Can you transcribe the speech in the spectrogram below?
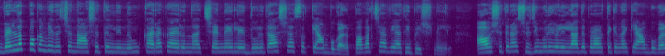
വെള്ളപ്പൊക്കം വിതച്ച നാശത്തിൽ നിന്നും കരകയറുന്ന ചെന്നൈയിലെ ദുരിതാശ്വാസ ക്യാമ്പുകൾ പകർച്ചവ്യാധി ഭീഷണിയിൽ. ആവശ്യത്തിന് ശുചിമുറികളില്ലാതെ പ്രവർത്തിക്കുന്ന ക്യാമ്പുകൾ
